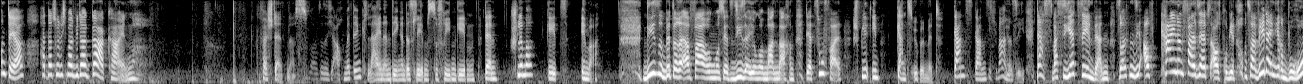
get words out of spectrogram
Und der hat natürlich mal wieder gar kein Verständnis. Sollte sich auch mit den kleinen Dingen des Lebens zufrieden geben. Denn Schlimmer geht's immer. Diese bittere Erfahrung muss jetzt dieser junge Mann machen. Der Zufall spielt ihm ganz übel mit. Ganz, ganz. Ich warne Sie. Das, was Sie jetzt sehen werden, sollten Sie auf keinen Fall selbst ausprobieren. Und zwar weder in Ihrem Büro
